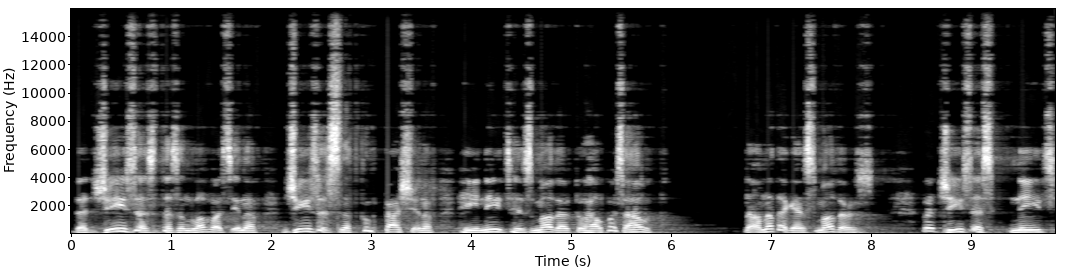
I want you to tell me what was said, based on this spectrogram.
That Jesus doesn't love us enough. Jesus is not compassionate enough. He needs his mother to help us out. Now, I'm not against mothers, but Jesus needs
